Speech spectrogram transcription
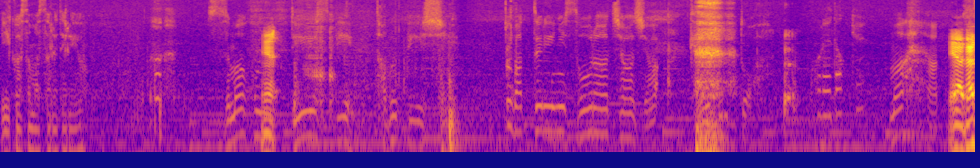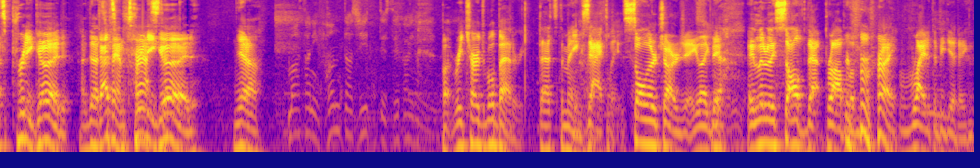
イカ様されてるよスマホに Yeah. Yeah, that's pretty good. That's, that's fantastic. pretty good. Yeah. But rechargeable battery. That's the main. Exactly. Solar charging. Like they, yeah. they literally solved that problem right right at the beginning.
